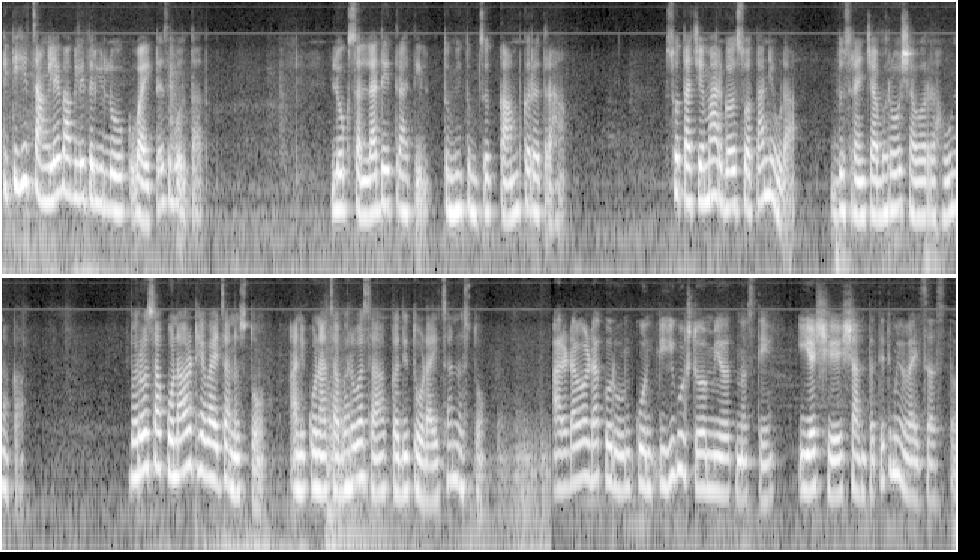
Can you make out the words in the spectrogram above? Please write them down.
कितीही चांगले वागले तरी लोक वाईटच बोलतात. लोक सल्ला देत राहतील तुम्ही तुमचं काम करत राहा. स्वतःचे मार्ग स्वतः निवडा. दुसऱ्यांच्या भरोशावर राहू नका. भरोसा कोणावर ठेवायचा नसतो आणि कोणाचा भरवसा कधी तोडायचा नसतो. आरडाओरडा करून कोणतीही गोष्ट मिळत नसते. यश हे शांततेत मिळवायचं असतं.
